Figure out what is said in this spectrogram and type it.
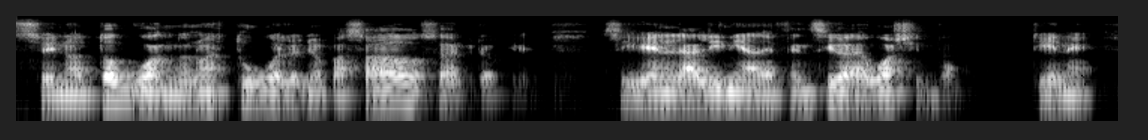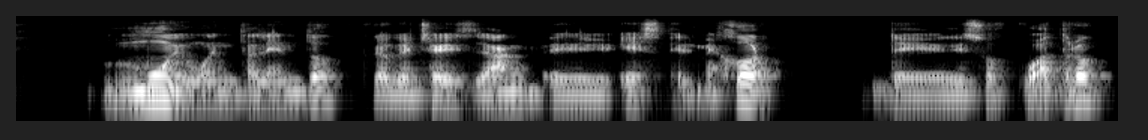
se notó cuando no estuvo el año pasado, o sea, creo que si bien la línea defensiva de Washington tiene muy buen talento, creo que Chase Young eh, es el mejor de, esos cuatro.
